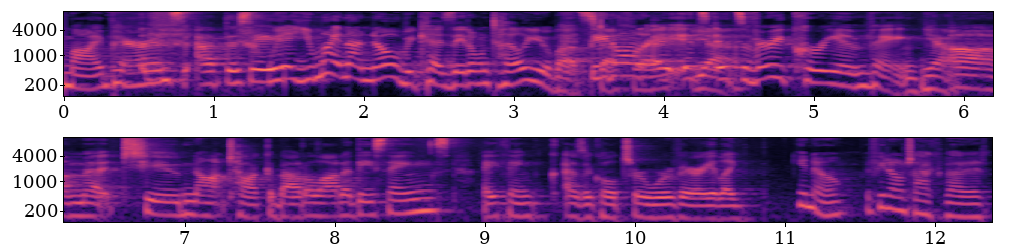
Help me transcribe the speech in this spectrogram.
my parents at this age. Well, yeah, you might not know because they don't tell you about they stuff, don't, right? It's, yeah. it's a very Korean thing yeah. um, to not talk about a lot of these things. I think as a culture, we're very like, you know, if you don't talk about it,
